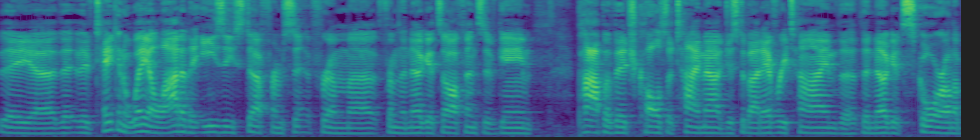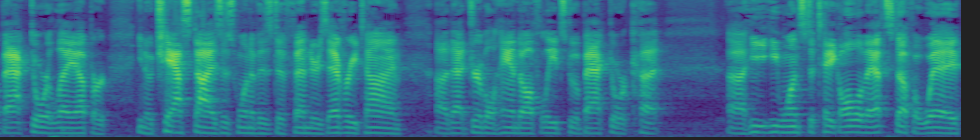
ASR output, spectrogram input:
they, uh, they have taken away a lot of the easy stuff from from uh, from the Nuggets offensive game. Popovich calls a timeout just about every time the, the Nuggets score on a backdoor layup or you know chastises one of his defenders every time uh, that dribble handoff leads to a backdoor cut. Uh, he he wants to take all of that stuff away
